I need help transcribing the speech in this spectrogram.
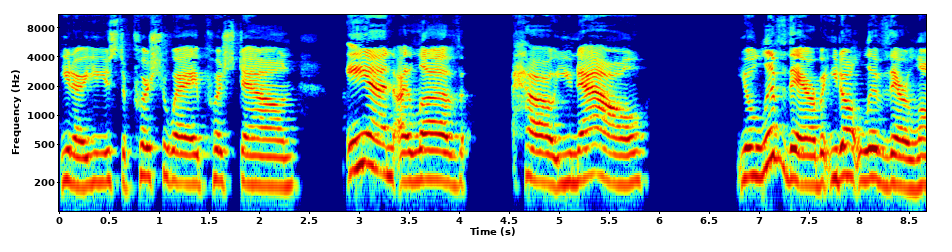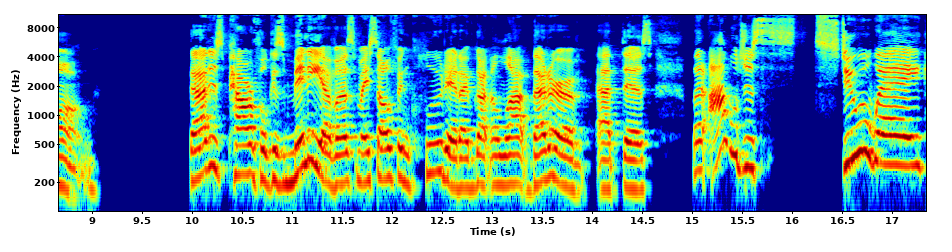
you know, you used to push away, push down. And I love how you now you'll live there, but you don't live there long. That is powerful because many of us, myself included, I've gotten a lot better at this, but I will just stew away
